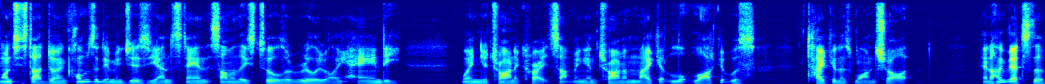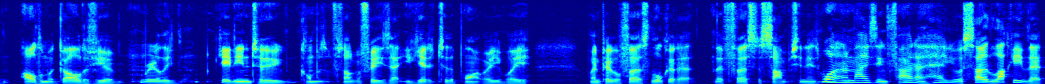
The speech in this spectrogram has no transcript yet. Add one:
Once you start doing composite images you understand that some of these tools are really really handy when you're trying to create something and trying to make it look like it was taken as one shot. And I think that's the ultimate goal. If you're really get into composite photography is that you get it to the point where, you, where you, when people first look at it, their first assumption is, what an amazing photo. How you were so lucky that,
